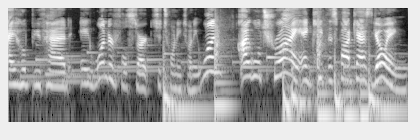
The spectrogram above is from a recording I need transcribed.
I hope you've had a wonderful start to 2021. I will try and keep this podcast going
